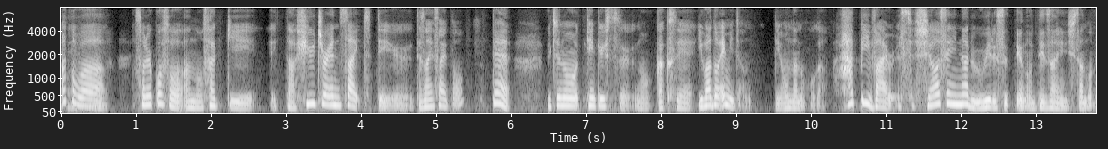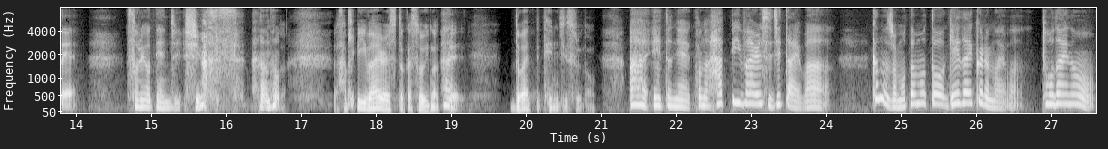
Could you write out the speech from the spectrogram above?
あとは、それこそあのさっき言った Future Insight っていうデザインサイトで、うちの研究室の学生、岩戸恵美ちゃんっていう女の子が Happy Virus 幸せになるウイルスっていうのをデザインしたので、それを展示します。あの、ハッピーバイラスとかそういうのっはいて、どうやって展示するの？あ、えっ、とね、このハッピーバイラス自体は、彼女もともと芸大来る前は、東大の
